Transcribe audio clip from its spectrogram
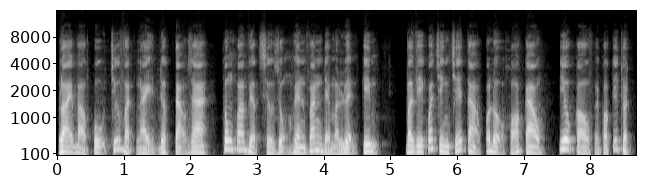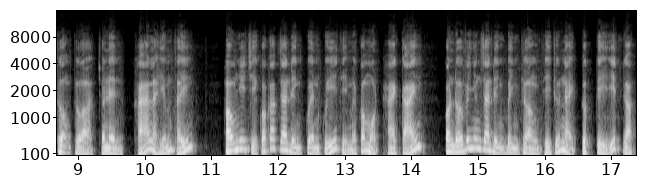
Loại bảo cụ chữ vật này được tạo ra thông qua việc sử dụng huyền văn để mà luyện kim, bởi vì quá trình chế tạo có độ khó cao, yêu cầu phải có kỹ thuật thượng thừa cho nên khá là hiếm thấy. Hầu như chỉ có các gia đình quyền quý thì mới có một hai cái, còn đối với những gia đình bình thường thì thứ này cực kỳ ít gặp.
